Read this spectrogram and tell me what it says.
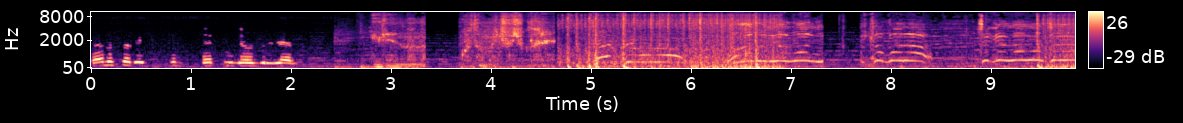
Yanlışla beklerim. Hepinizi öldüreceğim. Gelin lan kodumu çocukları. Gelsin onu! Onu vuruyor lan kafana! Çıkın lan ortaya!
